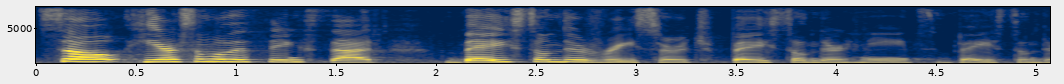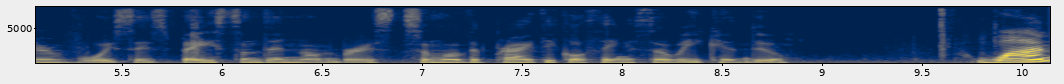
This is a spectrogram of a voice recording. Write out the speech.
So, here are some of the things that, based on their research, based on their needs, based on their voices, based on the numbers, some of the practical things that we can do. One,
